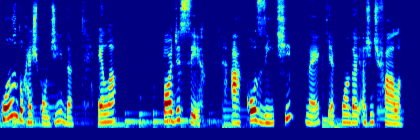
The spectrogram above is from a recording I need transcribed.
quando respondida, ela pode ser a COSIT, né, que é quando a gente fala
